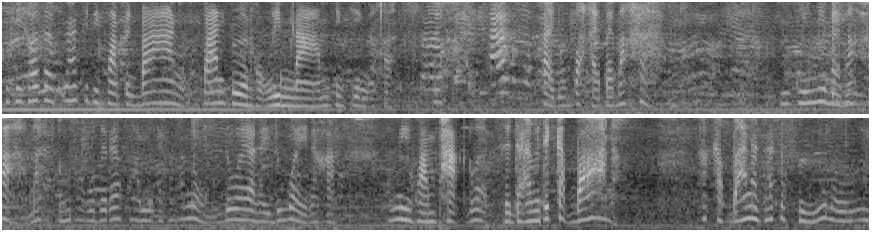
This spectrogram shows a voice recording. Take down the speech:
มื่อกี้เขาจะน่าจะมีความเป็นบ้านบ้านเรือนของริมน้ำจริง ๆ นะคะแล้วขายดูปะขายใบมะขามยุคนี้มีใบมะขามอะเออคุณจะได้ความเป็นขนมด้วยอะไรด้วยนะคะแล้วมีความผักด้วย เสียดายไม่ได้กลับบ้านอะ ถ้ากลับบ้านน่าจะซื้อเลย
